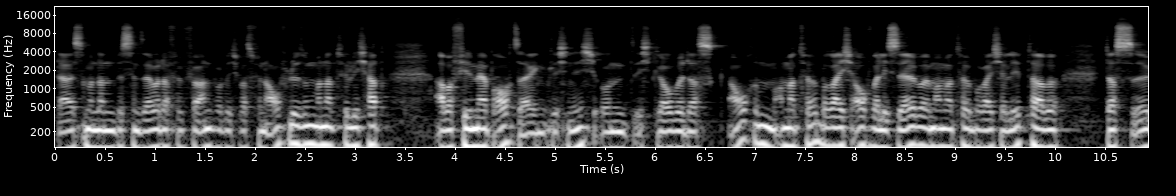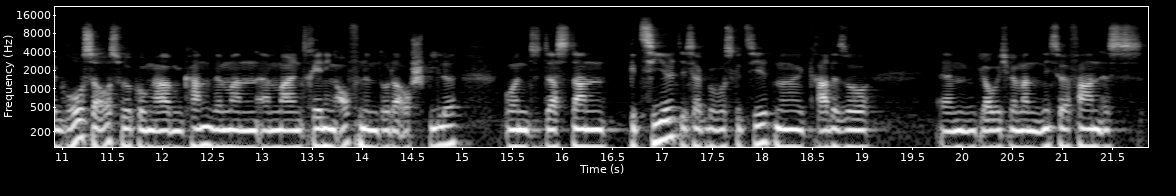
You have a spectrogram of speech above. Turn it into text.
da ist man dann ein bisschen selber dafür verantwortlich, was für eine Auflösung man natürlich hat. Aber viel mehr braucht es eigentlich nicht. Und ich glaube, dass auch im Amateurbereich, auch weil ich selber im Amateurbereich erlebt habe, das äh, große Auswirkungen haben kann, wenn man äh, mal ein Training aufnimmt oder auch Spiele und das dann gezielt, ich sage bewusst gezielt, gerade so, ähm, glaube ich, wenn man nicht so erfahren ist,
